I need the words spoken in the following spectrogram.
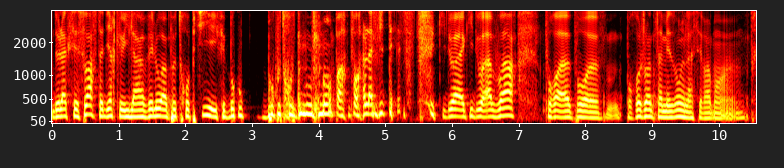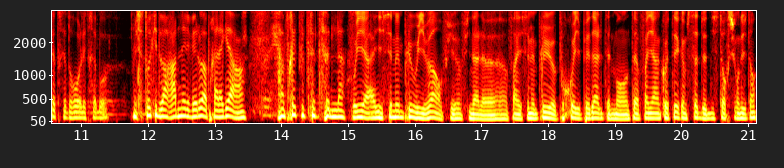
de l'accessoire, c'est-à-dire qu'il a un vélo un peu trop petit et il fait beaucoup beaucoup trop de mouvements par rapport à la vitesse qu'il doit, doit avoir pour, pour, pour rejoindre sa maison. Et là, c'est vraiment très très drôle et très beau. Mais surtout qu'il doit ramener le vélo après la gare, hein. après toute cette scène-là. Oui, euh, il sait même plus où il va au final. euh, enfin, il sait même plus euh, pourquoi il pédale tellement. Enfin, il y a un côté comme ça de distorsion du temps.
